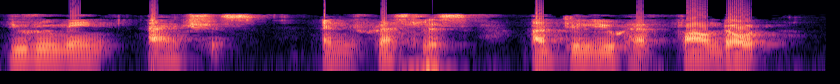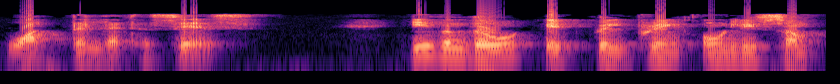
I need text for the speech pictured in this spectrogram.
You remain anxious and restless until you have found out what the letter says, even though it will bring only some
